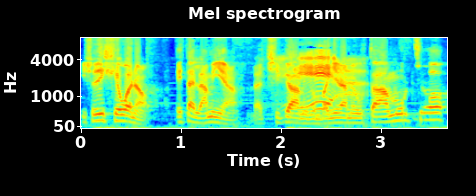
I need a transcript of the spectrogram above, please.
Y yo dije, bueno, esta es la mía. La chica, mi Yeah. compañera me gustaba mucho,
